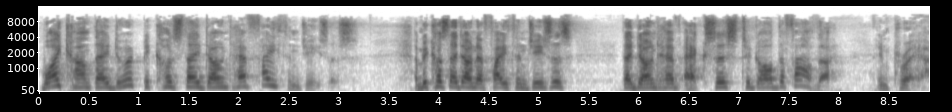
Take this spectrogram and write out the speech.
Why can't they do it? Because they don't have faith in Jesus. And because they don't have faith in Jesus, they don't have access to God the Father in prayer.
